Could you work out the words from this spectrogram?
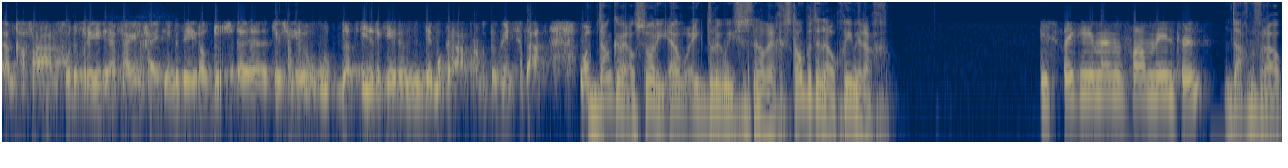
een gevaar voor de vrede en veiligheid in de wereld. Dus het is heel goed dat iedere keer een democraat aan het bewind staat. Want... Dank u wel, sorry. Oh, ik druk me niet zo snel weg. Stam.nl, goedemiddag. Ik spreek hier met mevrouw Minten. Dag mevrouw.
